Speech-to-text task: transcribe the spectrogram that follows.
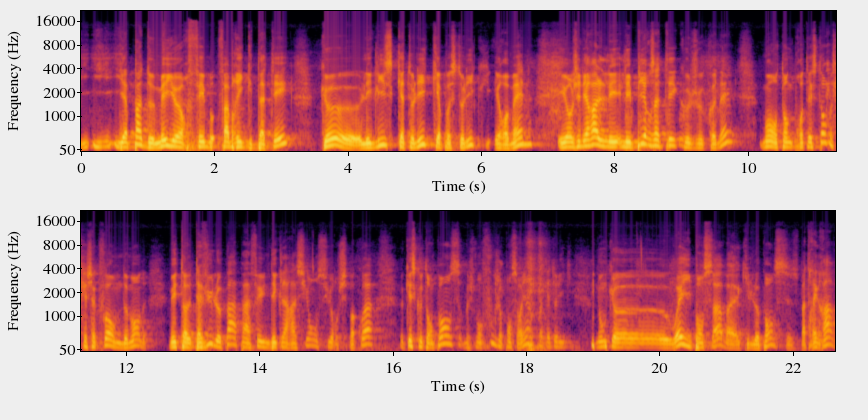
il n'y a pas de meilleure fab- fabrique datée que euh, l'Église catholique, apostolique et romaine. Et en général, les, pires athées que je connais, moi en tant que protestant, parce qu'à chaque fois on me demande, mais t'as as vu le pape a fait une déclaration sur je sais pas quoi, euh, qu'est-ce que t'en penses? Ben, Je m'en fous, j'en pense rien, je suis pas catholique. Donc euh, ouais, il pense ça, bah, qu'il le pense, c'est pas très grave.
